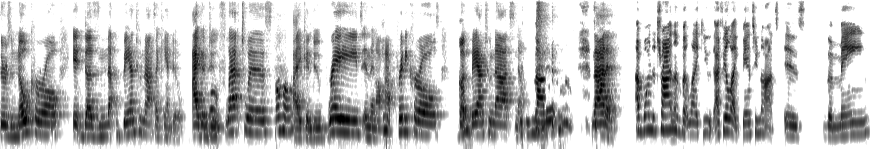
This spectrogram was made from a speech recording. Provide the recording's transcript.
There's no curl. It does not bantu knots. I can't do. I can do flat twists. Uh-huh. I can do braids, and then I'll have pretty curls. But um, bantu knots, no, not it. not it. I wanted to try them, but like you, I feel like bantu knots is the main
